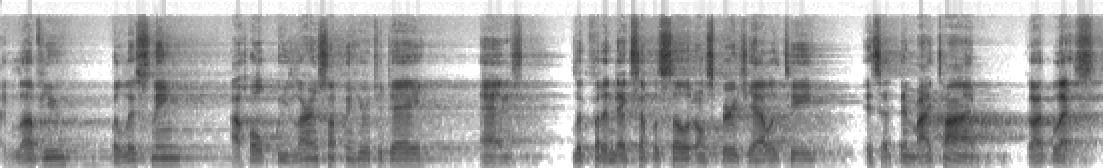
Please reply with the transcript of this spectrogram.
I love you for listening. I hope we learned something here today and look for the next episode on spirituality. It has been my time. God bless.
